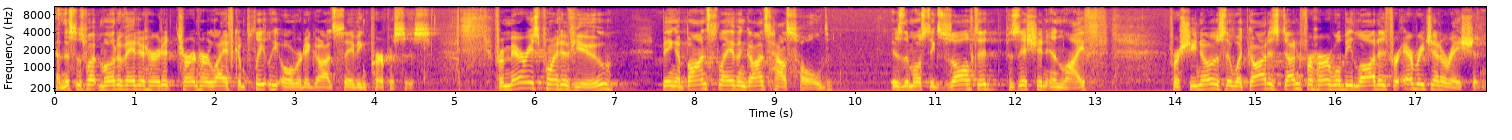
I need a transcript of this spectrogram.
And this is what motivated her to turn her life completely over to God's saving purposes. From Mary's point of view, being a bondslave in God's household is the most exalted position in life, for she knows that what God has done for her will be lauded for every generation.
